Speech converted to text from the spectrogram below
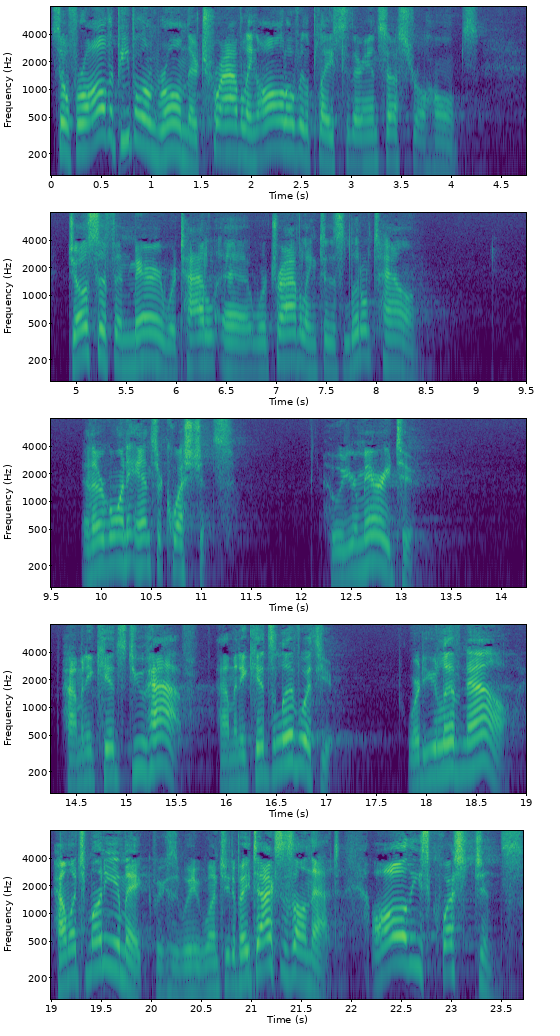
So, for all the people in Rome, they're traveling all over the place to their ancestral homes. Joseph and Mary were, tattle, uh, were traveling to this little town and they're going to answer questions Who are you married to? How many kids do you have? How many kids live with you? Where do you live now? How much money you make? Because we want you to pay taxes on that. All these questions.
